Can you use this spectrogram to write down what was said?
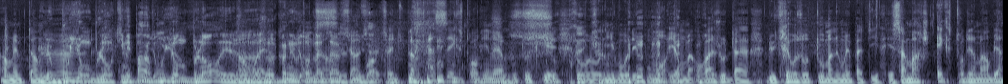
en, même temps Le de- bouillon blanc, qui n'est pas un bouillon de blanc, et je, ouais, je connais autour de la table. C'est un- c'est une plante assez extraordinaire pour tout ce qui est au, niveau des poumons. Et on, on rajoute la- du créosotum en homéopathie. Et ça marche extraordinairement bien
